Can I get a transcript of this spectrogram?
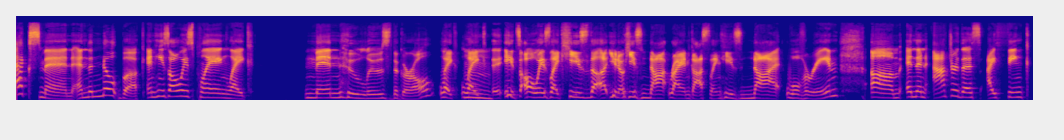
X Men and The Notebook, and he's always playing like men who lose the girl. Like like it's always like he's the you know he's not Ryan Gosling. He's not Wolverine. Um and then after this I think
